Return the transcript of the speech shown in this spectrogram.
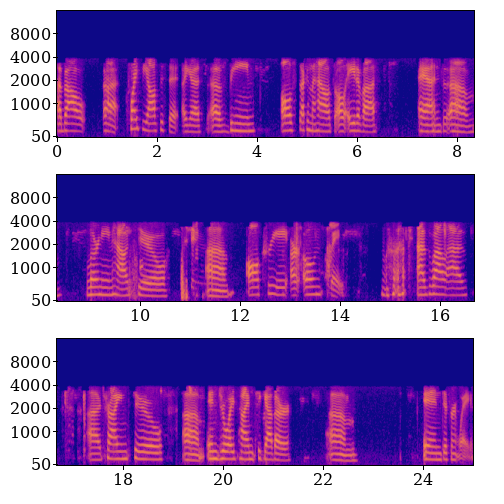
about uh quite the opposite, I guess, of being all stuck in the house, all eight of us, and um learning how to um all create our own space as well as uh trying to um, enjoy time together um, in different ways.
